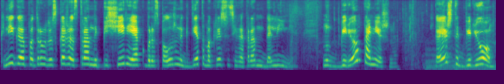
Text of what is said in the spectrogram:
Книга подробно расскажет о странной пещере, якобы расположенной где-то в окрестностях отрадной долины. Ну, берем, конечно. Конечно, берем.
